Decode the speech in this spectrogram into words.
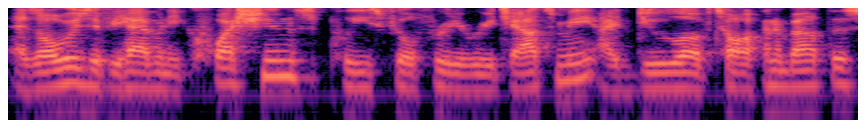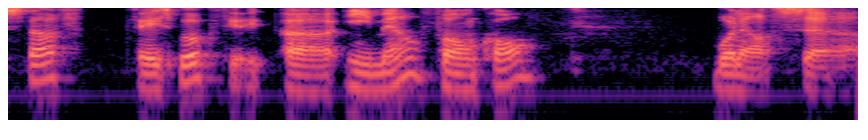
As always, if you have any questions, please feel free to reach out to me. I do love talking about this stuff. Facebook, uh, email, phone call. What else? Uh,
